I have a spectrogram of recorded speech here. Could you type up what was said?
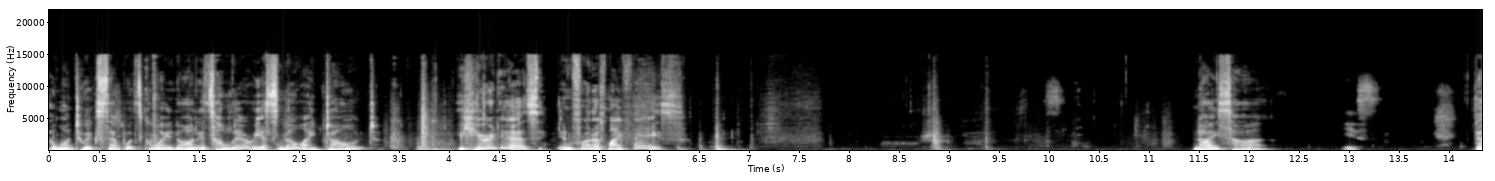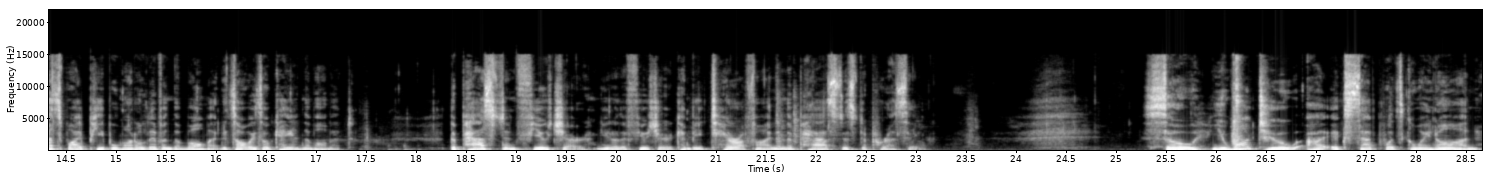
I want to accept what's going on. It's hilarious. No, I don't. Here it is in front of my face. Nice, huh? Yes. That's why people want to live in the moment. It's always okay in the moment. The past and future, you know, the future can be terrifying and the past is depressing. So you want to uh, accept what's going on.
